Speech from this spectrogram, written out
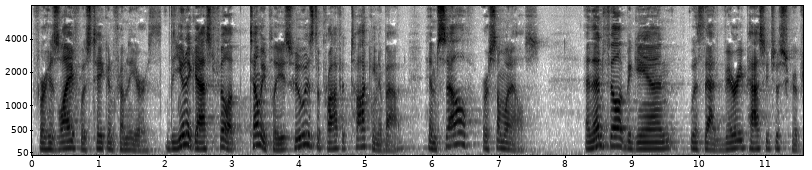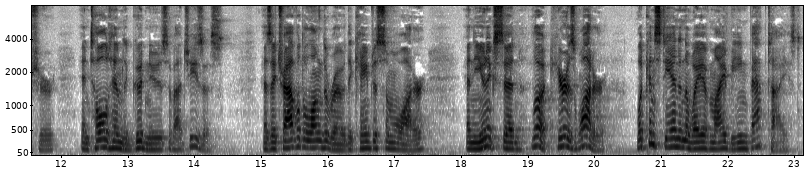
For his life was taken from the earth. The eunuch asked Philip, Tell me, please, who is the prophet talking about, himself or someone else? And then Philip began with that very passage of Scripture and told him the good news about Jesus. As they traveled along the road, they came to some water, and the eunuch said, Look, here is water. What can stand in the way of my being baptized?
